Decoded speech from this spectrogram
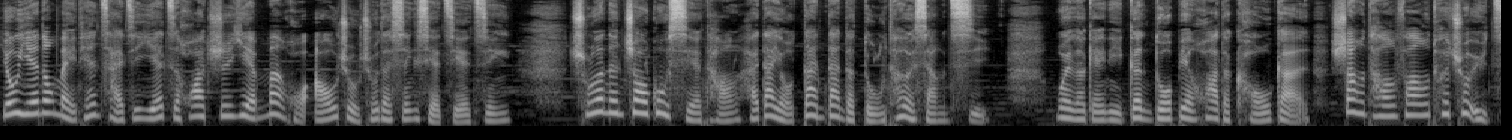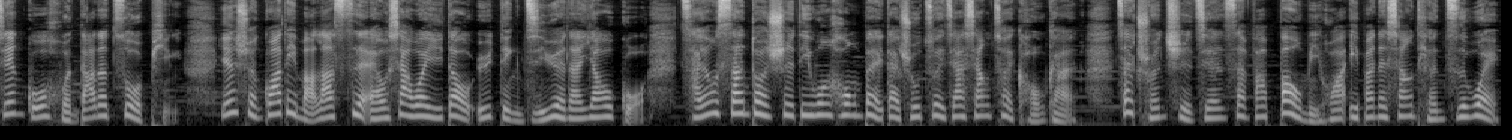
由椰农每天采集椰子花汁液慢火熬煮出的心血结晶。除了能照顾血糖，还带有淡淡的独特香气。为了给你更多变化的口感，上堂方推出与坚果混搭的作品，严选瓜地马拉四 L 夏威夷豆与顶级越南腰果，采用三段式低温烘焙，带出最佳香脆口感，在唇齿间散发爆米花一般的香甜滋味，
